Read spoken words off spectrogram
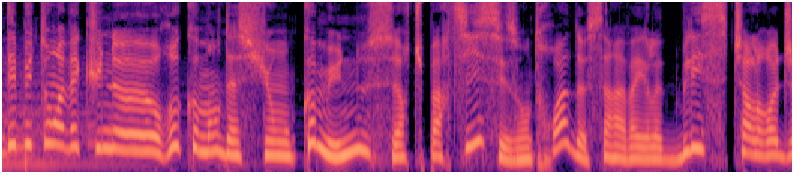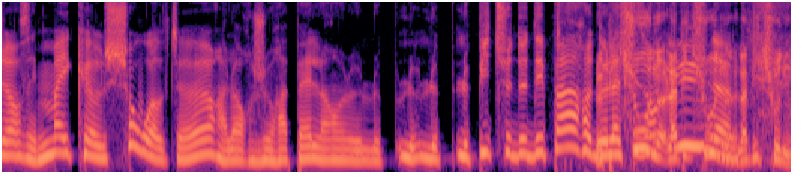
débutons avec une euh, recommandation commune, Search Party, saison 3 de Sarah Violet Bliss, Charles Rogers et Michael Showalter. Alors je rappelle hein, le, le- le- le pitch de départ de Le la pitchoun, saison la pitchoun, 1. la pitchoun.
